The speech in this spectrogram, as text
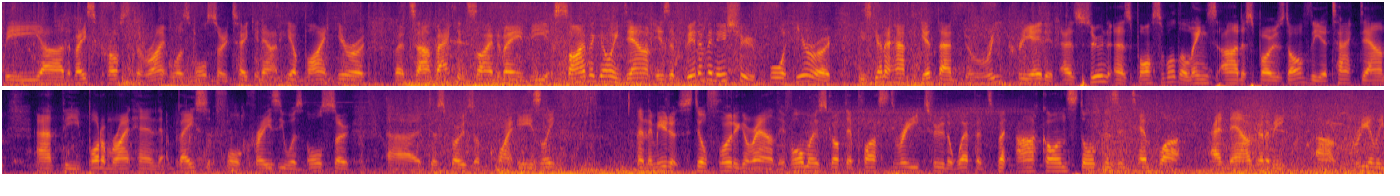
The uh, the base across to the right was also taken out here by Hero, but uh, back inside the main, the Cyber going down is a bit of an issue for Hero. He's going to have to get that recreated as soon as possible. The lings are disposed of. The attack down at the bottom right-hand base for Crazy was also uh, disposed of quite easily. And the mutas still floating around. They've almost got their plus three to the weapons, but Archon, Stalkers, and Templar are now going to be uh, really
